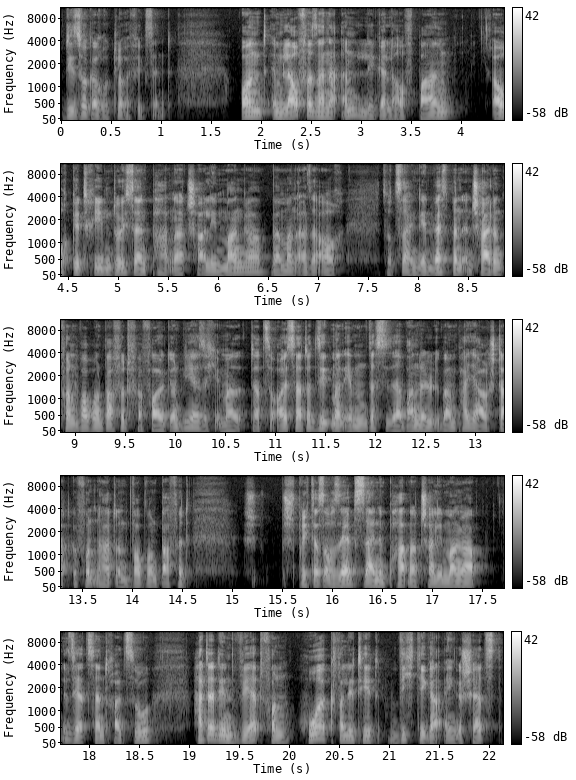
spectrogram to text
die sogar rückläufig sind. Und im Laufe seiner Anlegerlaufbahn auch getrieben durch seinen Partner Charlie Munger, wenn man also auch sozusagen die Investmententscheidung von Warren Buffett verfolgt und wie er sich immer dazu äußert, dann sieht man eben, dass dieser Wandel über ein paar Jahre stattgefunden hat und Warren Buffett spricht das auch selbst seinem Partner Charlie Munger sehr zentral zu, hat er den Wert von hoher Qualität wichtiger eingeschätzt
